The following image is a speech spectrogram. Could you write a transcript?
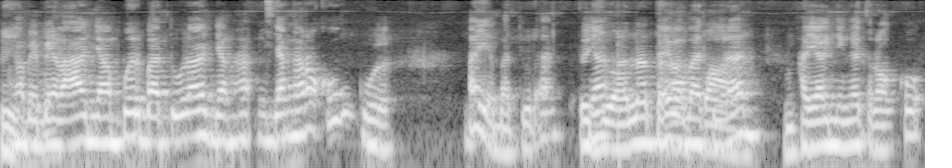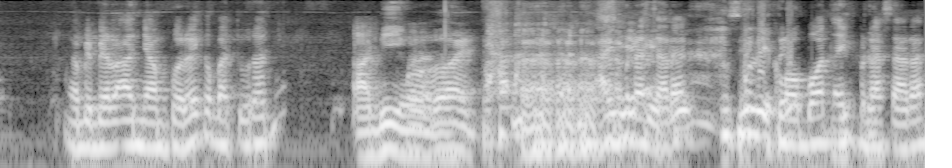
Nggak bebelaan nyampur baturan jangan jangan ngarok kungkul. aya baturan Tujuanna teh teh apa? baturan hayang nyenget rokok ngabebelaan nyamper ke baturan Adi Oh, mana? aing penasaran beli klobot aing penasaran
